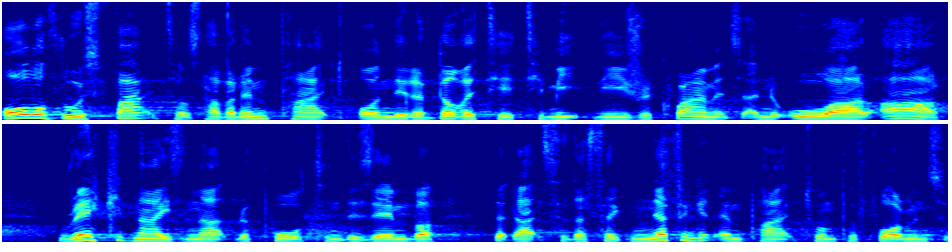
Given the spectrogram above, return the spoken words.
All of those factors have an impact on their ability to meet these requirements, and the ORR recognised in that report in December that that's had a significant impact on performance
